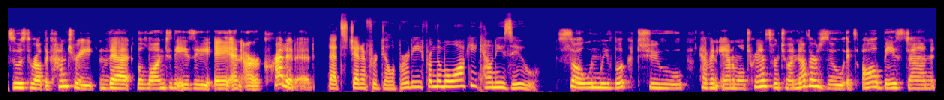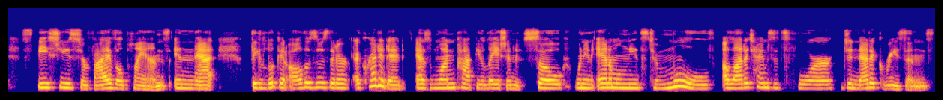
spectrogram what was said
zoos throughout the country that belong to the AZA and are accredited. That's Jennifer Diliberti from the Milwaukee County Zoo. So when we look to have an animal transfer to another zoo, it's all based on species survival plans in that they look at all the zoos that are accredited as one population. So when an animal needs to move, a lot of times it's for genetic reasons.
